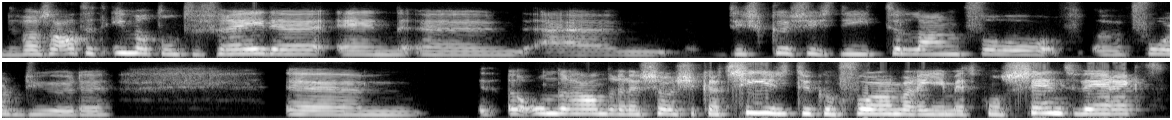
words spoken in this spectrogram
Er was altijd iemand ontevreden en discussies die te lang vol, eh, voortduurden. Ehm, onder andere sociocratie is natuurlijk een vorm waarin je met consent werkt.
